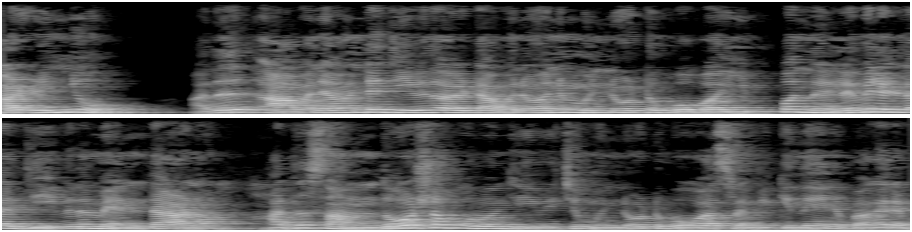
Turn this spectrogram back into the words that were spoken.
കഴിഞ്ഞു. അത് അവനവന്റെ ജീവിതമായിട്ട് അവനവനും മുന്നോട്ട് പോവാ ഇപ്പൊ നിലവിലുള്ള ജീവിതം എന്താണോ അത് സന്തോഷപൂർവം ജീവിച്ച് മുന്നോട്ട് പോകാൻ ശ്രമിക്കുന്നതിന് പകരം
